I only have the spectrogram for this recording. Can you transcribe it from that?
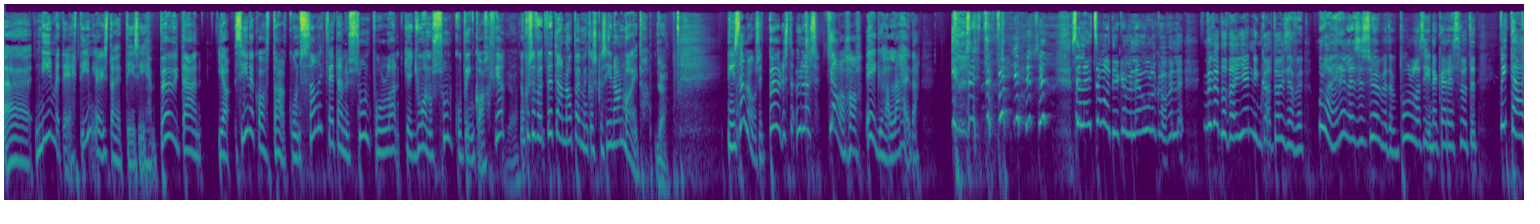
ää, niin me tehtiin ja istahettiin siihen pöytään. Ja siinä kohtaa, kun sä olit vetänyt sun pullan ja juonut sun kupin kahvia, Joo. jonka sä voit vetää nopeammin, koska siinä on maitoa. Joo. Niin sä nousit pöydästä ylös, jaha, eiköhän lähetä. Ja sä, lähdet saman tien kävelee ulkoa. Me katsotaan Jennin kanssa toisiamme. Mulla on edelleen se syömätön pulla siinä kädessä. Mutta mitä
